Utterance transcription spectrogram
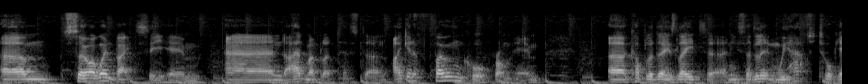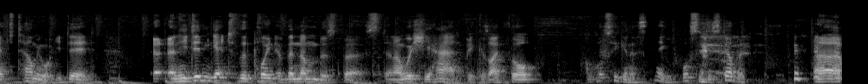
Um, so I went back to see him and I had my blood test done. I get a phone call from him a couple of days later and he said, Lytton, we have to talk. You have to tell me what you did. And he didn't get to the point of the numbers first. And I wish he had because I thought, oh, what's he going to say? What's he discovered? um,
